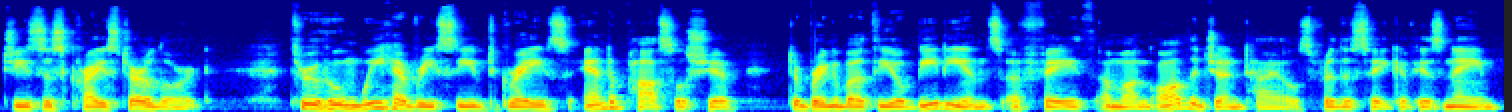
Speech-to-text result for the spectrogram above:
Jesus Christ our Lord, through whom we have received grace and apostleship to bring about the obedience of faith among all the Gentiles for the sake of his name,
